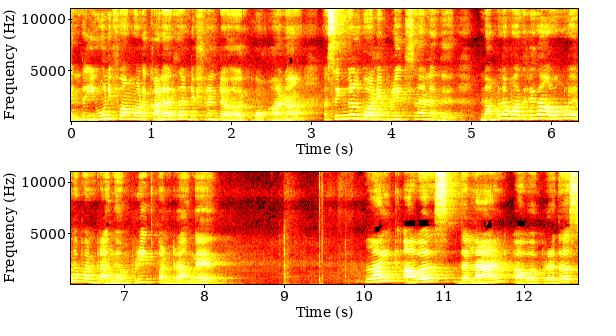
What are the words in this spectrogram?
எந்த யூனிஃபார்மோட கலர் தான் டிஃப்ரெண்ட்டாக இருக்கும். ஆனால் சிங்கிள் பாடி ப்ரீத்ஸ்னால் என்னது? நம்மளை மாதிரி தான் அவங்களும் என்ன பண்ணுறாங்க ப்ரீத் பண்ணுறாங்க like ours the land our brothers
